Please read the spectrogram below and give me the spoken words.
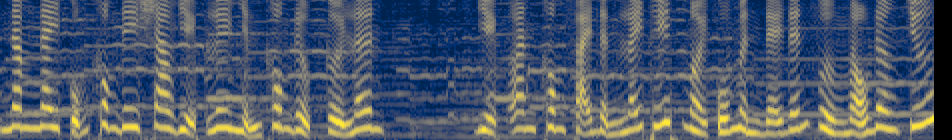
Năm nay cũng không đi sao Diệp Ly nhịn không được cười lên. Diệp Oanh không phải định lấy thiếp mời của mình để đến vườn mẫu đơn chứ?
